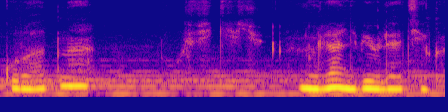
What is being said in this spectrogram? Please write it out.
Аккуратно. Офигеть. Ну, реально библиотека.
